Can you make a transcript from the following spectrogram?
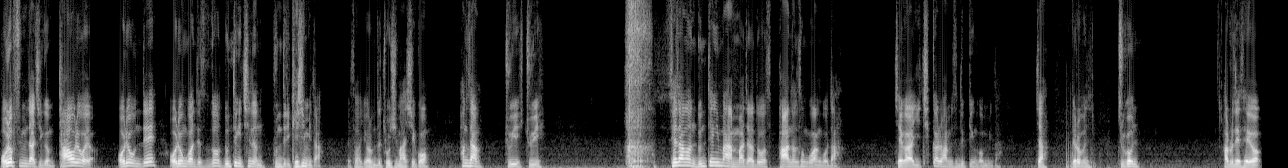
어렵습니다 지금 다 어려워요. 어려운데 어려운 가운데서도 눈탱이 치는 분들이 계십니다. 그래서 여러분들 조심하시고 항상 주의 주의. 하, 세상은 눈탱이만 안 맞아도 반은 성공한 거다. 제가 이 치과를 하면서 느낀 겁니다. 자, 여러분 즐거운 하루 되세요.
